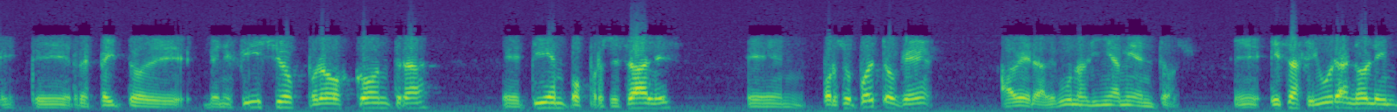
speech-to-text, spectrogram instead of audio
este, respecto de beneficios, pros, contras, eh, tiempos procesales. Eh, por supuesto que, a ver, algunos lineamientos. Eh, esa figura no le,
